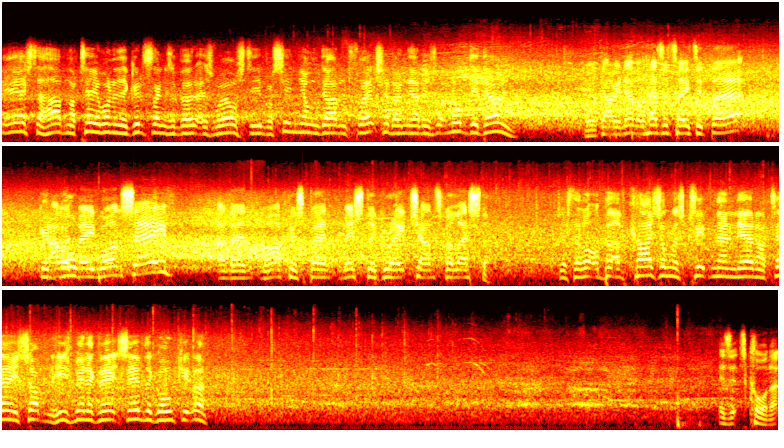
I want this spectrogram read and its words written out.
Yes, they have, and I'll tell you one of the good things about it as well, Steve. We're seeing young Darren Fletcher in there, he's got nobody down. Well, Gary Neville hesitated there. Good Howard goal. made one save, and then Marcus Bent missed a great chance for Leicester. Just a little bit of casualness creeping in there, and I'll tell you something, he's made a great save, the goalkeeper. Is its corner.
